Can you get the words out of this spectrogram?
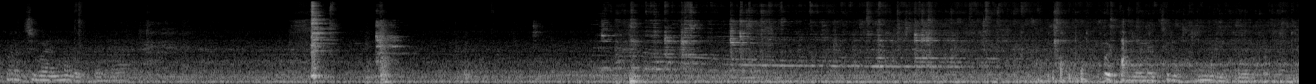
കുറച്ച് വെള്ളം വെക്കുന്നു ഉപ്പിട്ടില്ല ഇച്ചിരി ഉപ്പും കൂടി ഇട്ട് കൊടുക്കും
